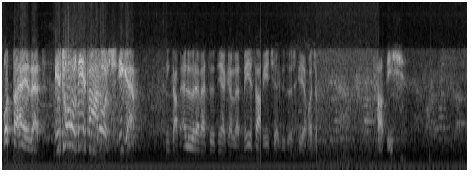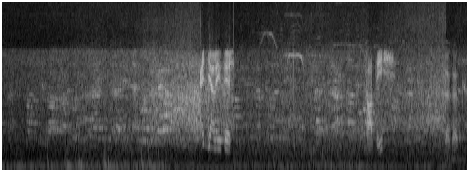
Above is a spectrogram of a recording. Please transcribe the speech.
Ott a helyzet. És gól, Mészáros! Igen! Inkább előrevetődnie kellett Mészáros. Pécsiek üdvöskéje ma csak. Fatih. Egyenlítés. Fatih. Tögök.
